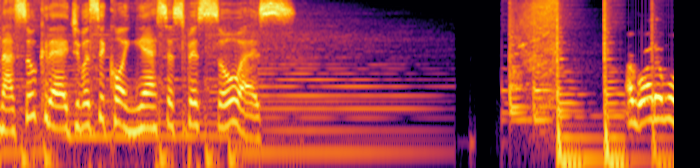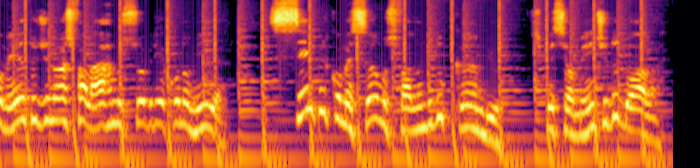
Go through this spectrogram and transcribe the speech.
Na Sulcred você conhece as pessoas. Agora é o momento de nós falarmos sobre economia. Sempre começamos falando do câmbio, especialmente do dólar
